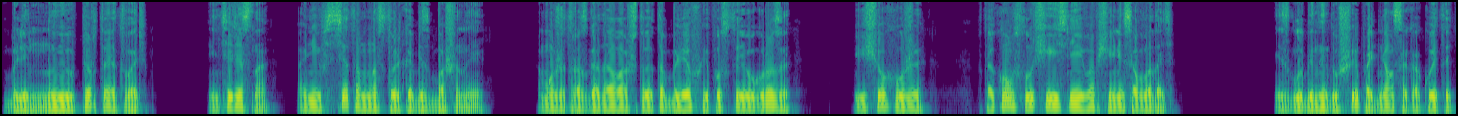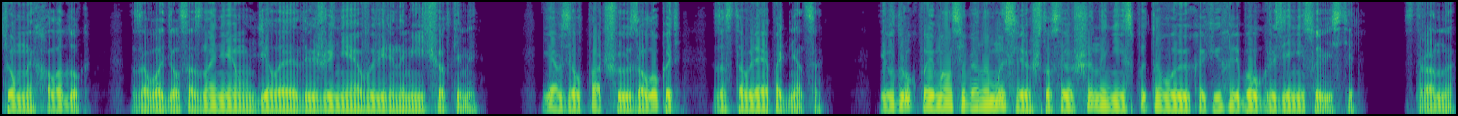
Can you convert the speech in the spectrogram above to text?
Блин, ну и упертая тварь. Интересно, они все там настолько безбашенные? А может, разгадала, что это блеф и пустые угрозы? Еще хуже. В таком случае с ней вообще не совладать. Из глубины души поднялся какой-то темный холодок, завладел сознанием, делая движения выверенными и четкими. Я взял падшую за локоть, заставляя подняться. И вдруг поймал себя на мысли, что совершенно не испытываю каких-либо угрызений совести. Странно,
